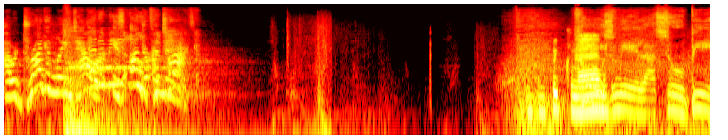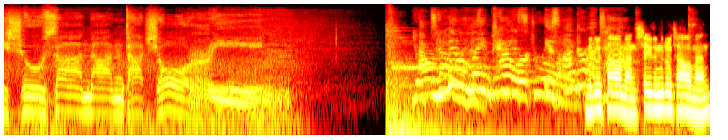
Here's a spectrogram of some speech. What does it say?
Our dragon lane tower Enemy is under attack. Quick man. Kozmila subishu sanantachorin. Your Our middle lane tower is destroyed. under Middle attack. tower man, save the middle tower man.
